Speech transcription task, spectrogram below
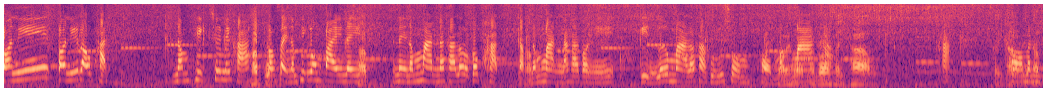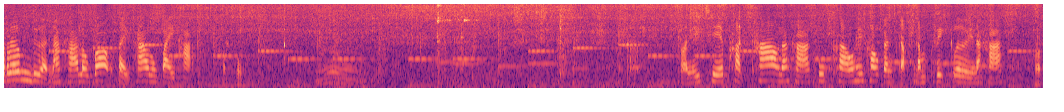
ตอนนี้ตอนนี้เราผัดน้ำพริกใช่ไหมคะ ครับผมเราใส่น้ำพริกลงไปในครับ ในน้ำมันนะคะแล้วเราก็ผัดกับครับน้ำมันนะคะ ตอนนี้กลิ่นเริ่มมาแล้วค่ะ คุณผู้ชมหอมผัดไว้มากแล้วๆก็ค่ะใส่ข้าว ค่ะ ใส่พข้าวอมันเลยครับเริ่มเดือดนะคะ เราก็ใส่ข้าวลงไปค่ะ ครับผมตอนนี้เชฟผัดข้าวนะคะคลุกเคล้าให้เข้ากันกับน้ำพริกเลยนะคะ ครับ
